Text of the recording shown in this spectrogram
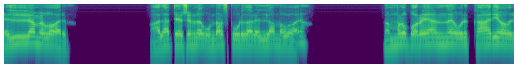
എല്ലാം വെള്ളമായിരുന്നു പാലാ സ്റ്റേഷനിലെ ഗുണ്ടാ സ്കോഡുകാരെല്ലാം വെള്ളമായിരുന്നു നമ്മൾ പറയാവുന്ന ഒരു കാര്യം അവർ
